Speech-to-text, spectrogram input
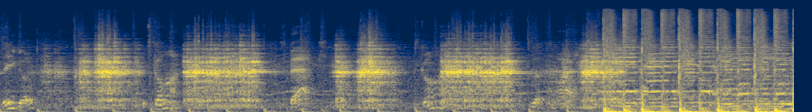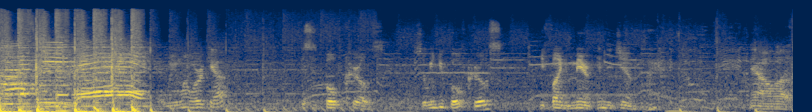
There you go. It's gone. It's back. Both curls, you find a mirror in the gym. Now, uh,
